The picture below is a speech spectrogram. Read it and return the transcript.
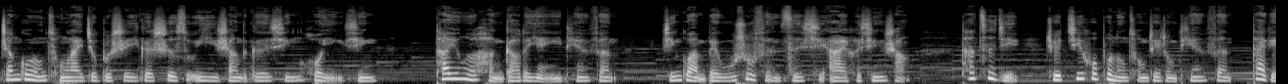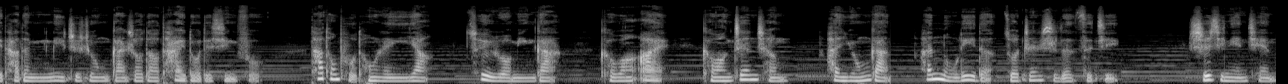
张国荣从来就不是一个世俗意义上的歌星或影星，他拥有很高的演艺天分，尽管被无数粉丝喜爱和欣赏，他自己却几乎不能从这种天分带给他的名利之中感受到太多的幸福。他同普通人一样脆弱敏感，渴望爱，渴望真诚，很勇敢，很努力地做真实的自己。十几年前，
